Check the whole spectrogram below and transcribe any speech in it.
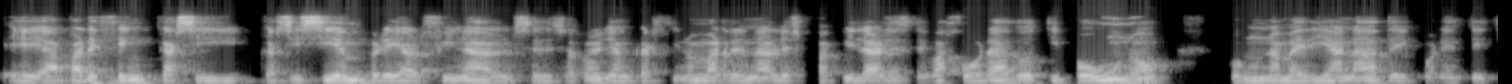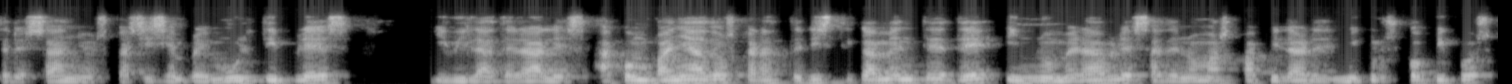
Eh, aparecen casi, casi siempre al final, se desarrollan carcinomas renales papilares de bajo grado, tipo 1, con una mediana de 43 años, casi siempre múltiples y bilaterales, acompañados característicamente de innumerables adenomas papilares microscópicos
